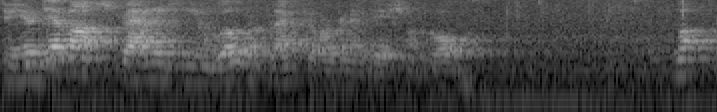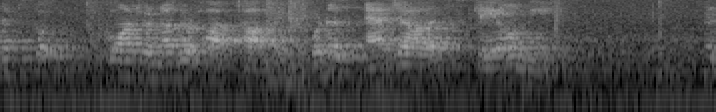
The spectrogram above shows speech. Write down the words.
So your DevOps strategy will reflect your organizational goals. Well, let's go, go on to another hot topic. What does Agile at scale mean? Hmm.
